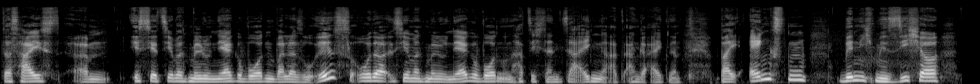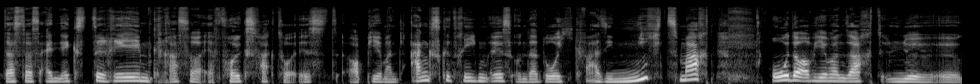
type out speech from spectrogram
Das heißt, ähm, ist jetzt jemand Millionär geworden, weil er so ist, oder ist jemand Millionär geworden und hat sich dann diese Eigenart angeeignet? Bei Ängsten bin ich mir sicher, dass das ein extrem krasser Erfolgsfaktor ist. Ob jemand angstgetrieben ist und dadurch quasi nichts macht, oder ob jemand sagt, nö, äh,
